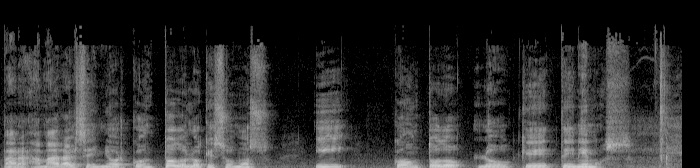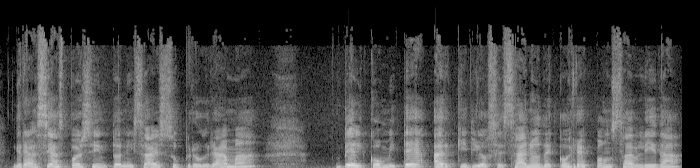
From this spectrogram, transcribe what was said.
para amar al Señor con todo lo que somos y con todo lo que tenemos. Gracias por sintonizar su programa del Comité Arquidiocesano de Corresponsabilidad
